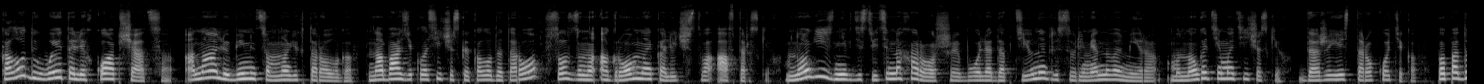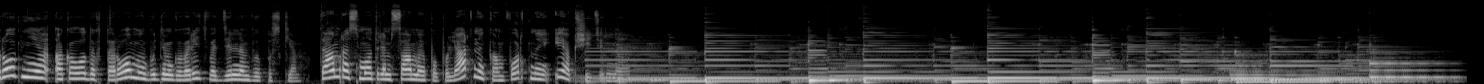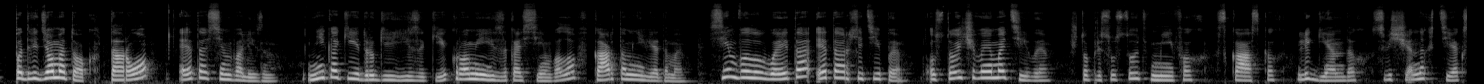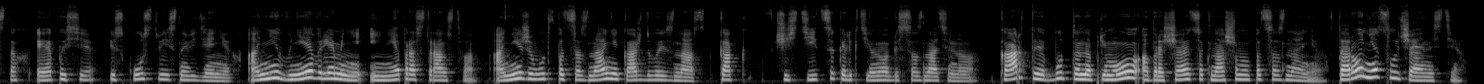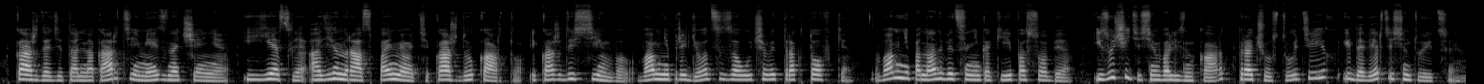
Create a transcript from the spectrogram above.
Колодой Уэйта легко общаться. Она любимица многих тарологов. На базе классической колоды Таро создано огромное количество авторских. Многие из них действительно хорошие, более адаптивные для современного мира. Много тематических, даже есть Таро котиков. Поподробнее о колодах Таро мы будем говорить в отдельном выпуске. Там рассмотрим самые популярные, комфортные и общительные. Подведем итог. Таро – это символизм. Никакие другие языки, кроме языка символов, картам неведомы. Символы Уэйта – это архетипы, устойчивые мотивы, что присутствуют в мифах, сказках, легендах, священных текстах, эпосе, искусстве и сновидениях. Они вне времени и не пространства. Они живут в подсознании каждого из нас, как в частице коллективного бессознательного. Карты будто напрямую обращаются к нашему подсознанию. Второе нет случайности. Каждая деталь на карте имеет значение. И если один раз поймете каждую карту и каждый символ, вам не придется заучивать трактовки. Вам не понадобятся никакие пособия. Изучите символизм карт, прочувствуйте их и доверьтесь интуиции.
